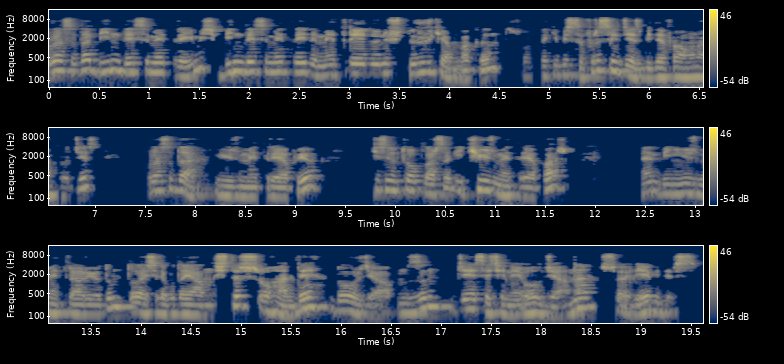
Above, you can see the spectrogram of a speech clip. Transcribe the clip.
Burası da 1000 desimetreymiş. 1000 desimetreyi de metreye dönüştürürken bakın. Sondaki bir sıfır sileceğiz. Bir defa ona böleceğiz. Burası da 100 metre yapıyor. İkisini toplarsak 200 metre yapar. Ben 1100 metre arıyordum. Dolayısıyla bu da yanlıştır. O halde doğru cevabımızın C seçeneği olacağını söyleyebiliriz.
